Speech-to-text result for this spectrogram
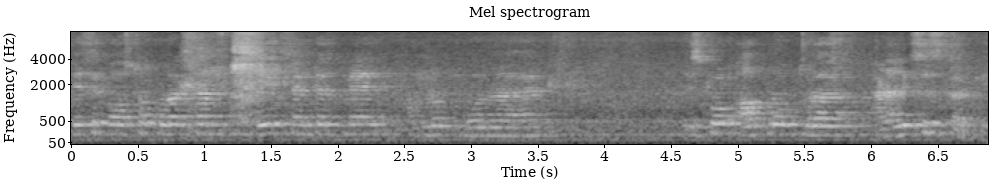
जैसे कॉस्ट ऑफ़ प्रोडक्शन एक सेंटेंस में हम लोग बोल रहे हैं, इसको आप लोग थोड़ा एनालिसिस करके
